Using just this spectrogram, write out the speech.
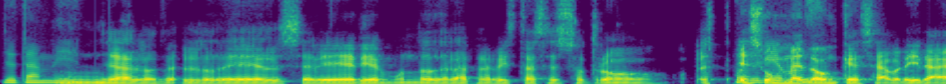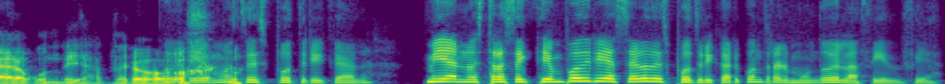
yo también. Mm, Ya, lo, de- lo del Sevier y el mundo de las revistas es otro. Es, es un melón que se abrirá algún día, pero. Podríamos despotricar. Mira, nuestra sección podría ser despotricar contra el mundo de la ciencia.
